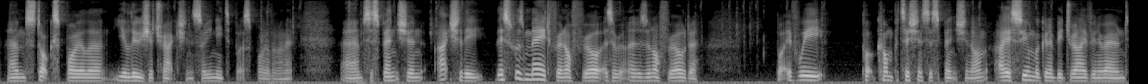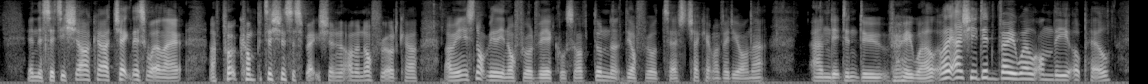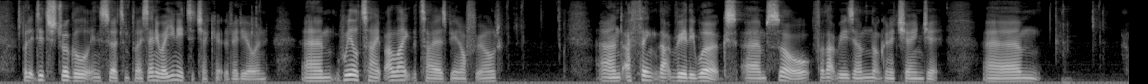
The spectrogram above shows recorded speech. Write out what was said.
Um, stock spoiler, you lose your traction, so you need to put a spoiler on it. Um, suspension. Actually, this was made for an off-road as, as an off-roader. But if we put competition suspension on. I assume we're going to be driving around in the city. Sharkar, check this one out. I've put competition suspension on an off-road car. I mean, it's not really an off-road vehicle, so I've done the off-road test. Check out my video on that. And it didn't do very well. Well, it actually did very well on the uphill, but it did struggle in certain places. Anyway, you need to check out the video. And um, wheel type, I like the tyres being off-road and I think that really works. Um, so for that reason, I'm not going to change it. Um,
